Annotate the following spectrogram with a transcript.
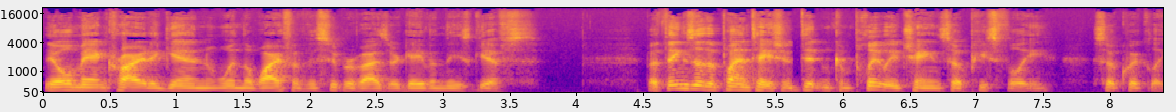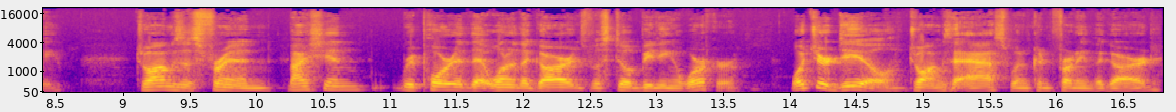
The old man cried again when the wife of his supervisor gave him these gifts. But things at the plantation didn't completely change so peacefully, so quickly. Zhuangzi's friend, Baixin, reported that one of the guards was still beating a worker. What's your deal? Zhuangzi asked when confronting the guard.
